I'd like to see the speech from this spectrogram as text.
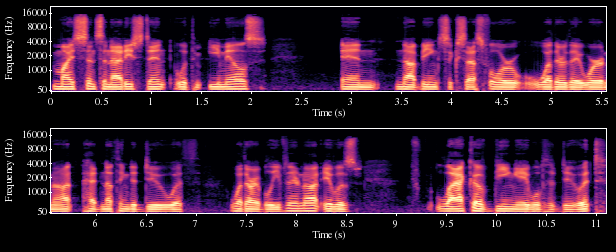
my Cincinnati stint with emails and not being successful, or whether they were or not, had nothing to do with whether I believed in it or not. It was f- lack of being able to do it.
